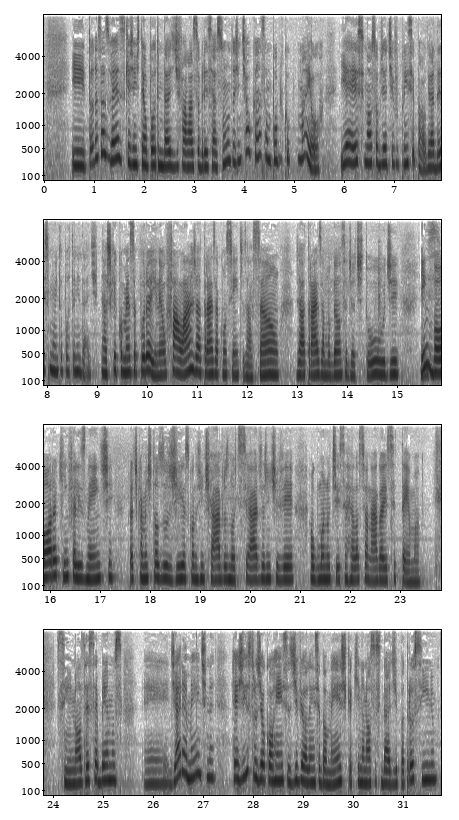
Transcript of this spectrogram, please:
E todas as vezes que a gente tem a oportunidade de falar sobre esse assunto, a gente alcança um público maior. E é esse o nosso objetivo principal. Agradeço muito a oportunidade. Acho que começa por aí, né? O falar já traz a conscientização, já traz a mudança de atitude. Embora que, infelizmente, praticamente todos os dias, quando a gente abre os noticiários, a gente vê alguma notícia relacionada a esse tema. Sim, nós recebemos é, diariamente né, registros de ocorrências de violência doméstica aqui na nossa cidade de patrocínio.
